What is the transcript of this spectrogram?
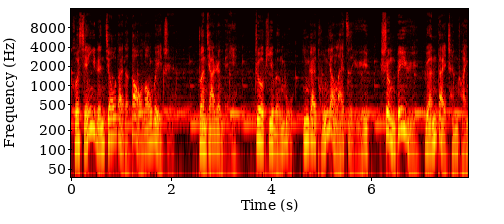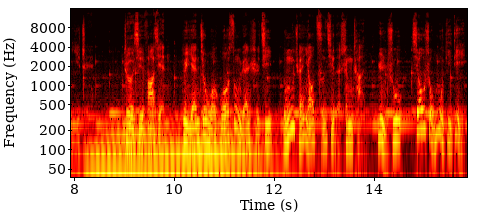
和嫌疑人交代的盗捞位置，专家认为这批文物应该同样来自于圣杯屿元代沉船遗址。这些发现。对研究我国宋元时期龙泉窑瓷器的生产、运输、销售目的地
